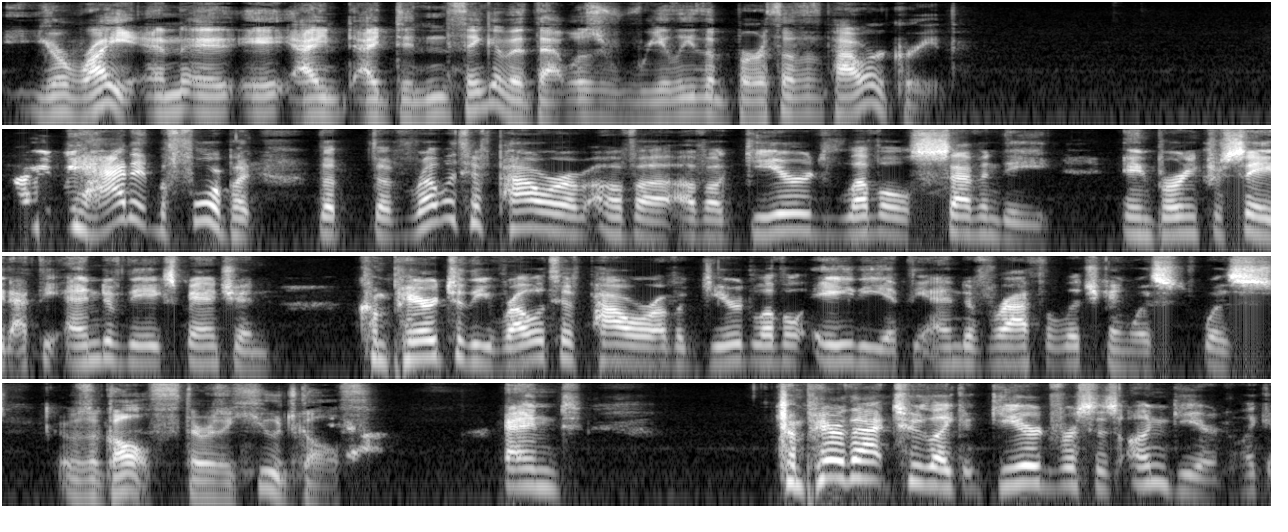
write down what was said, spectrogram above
You're right, and it, it, I I didn't think of it. That was really the birth of the power creep. I mean, we had it before, but the, the relative power of a, of a geared level 70 in Burning Crusade at the end of the expansion compared to the relative power of a geared level 80 at the end of Wrath of Lich King was was it was a gulf. There was a huge gulf. Yeah. And compare that to like geared versus ungeared. Like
